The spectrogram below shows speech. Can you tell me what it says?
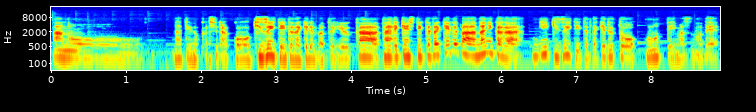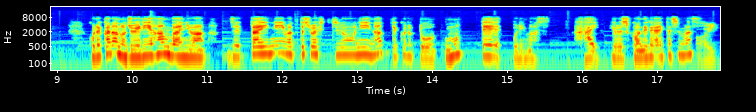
あのーなんていうのかしら、こう気づいていただければというか、体験していただければ何かが、に気づいていただけると思っていますので、これからのジュエリー販売には絶対に私は必要になってくると思っております。はい。よろしくお願いいたします。はい、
